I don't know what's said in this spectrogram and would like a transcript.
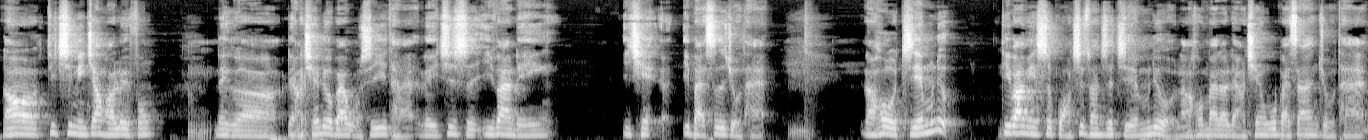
然后第七名江淮瑞风，那个两千六百五十一台，累计是一万零一千一百四十九台。然后 G M 六，第八名是广汽传祺的 G M 六，然后卖了两千五百三十九台，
